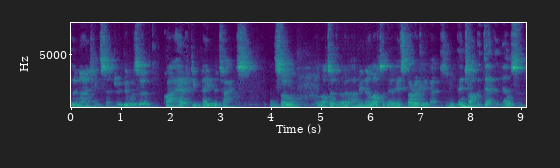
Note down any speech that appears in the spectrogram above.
the 19th century, there was a quite hefty paper tax, and so a lot of uh, I mean a lot of the historical events, I mean things like the death of Nelson,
